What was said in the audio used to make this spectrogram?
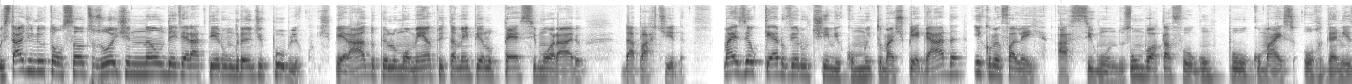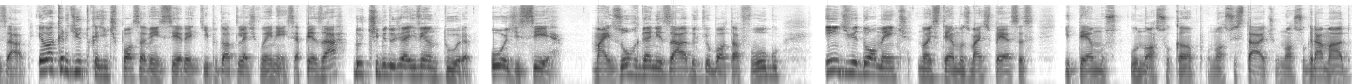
O estádio Newton Santos hoje não deverá ter um grande público, esperado pelo momento e também pelo péssimo horário da partida. Mas eu quero ver um time com muito mais pegada e, como eu falei há segundos, um Botafogo um pouco mais organizado. Eu acredito que a gente possa vencer a equipe do Atlético Goianiense, apesar do time do Jair Ventura hoje ser mais organizado que o Botafogo Individualmente, nós temos mais peças e temos o nosso campo, o nosso estádio, o nosso gramado,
